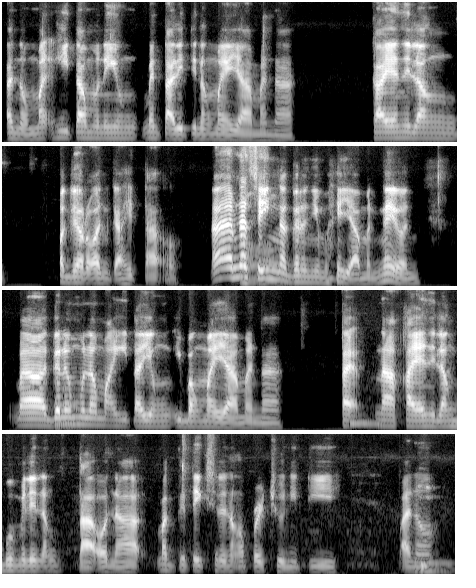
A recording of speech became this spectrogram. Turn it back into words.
ano, makita mo na yung mentality ng mayayaman na kaya nilang paglaruan kahit tao. Na- I'm not Oo. saying na ganun yung mayayaman ngayon. Ma, ganun mo lang makikita yung ibang mayaman na kaya, na kaya nilang bumili ng tao na magte-take sila ng opportunity ano Mm.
